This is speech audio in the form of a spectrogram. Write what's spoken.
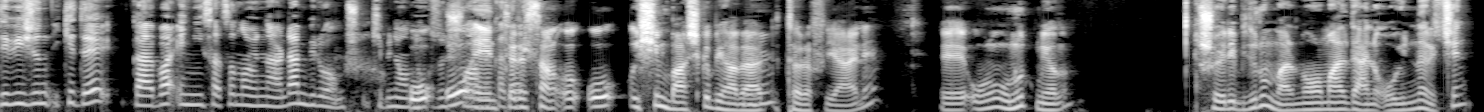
Division 2 de galiba en iyi satan oyunlardan biri olmuş O, 2019'un şu o ana kadar. enteresan. O, o işin başka bir haber Hı hı. tarafı yani. Ee, onu unutmayalım. Şöyle bir durum var. Normalde hani oyunlar için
